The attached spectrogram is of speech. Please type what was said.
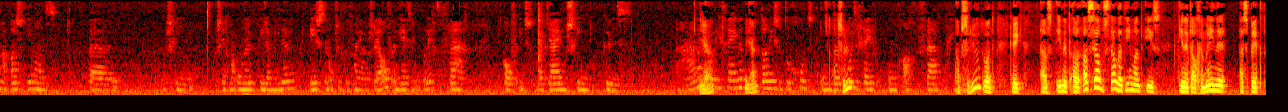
Maar als iemand uh, misschien zeg maar onder de piramide is ten opzichte van jouzelf en die heeft een oprechte vraag over iets wat jij misschien kunt halen Ja. voor diegene, Ja. dan is het toch goed om dat Absoluut. woord te geven ongeacht de vraag of je Absoluut, want kijk, als in het, al- als zelf, stel dat iemand is in het algemene aspect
